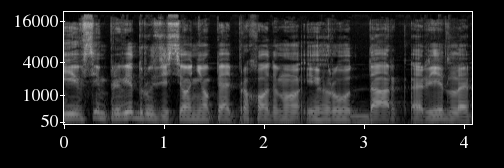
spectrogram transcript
І всім привіт, друзі! Сьогодні опять проходимо ігру Dark Ridley.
